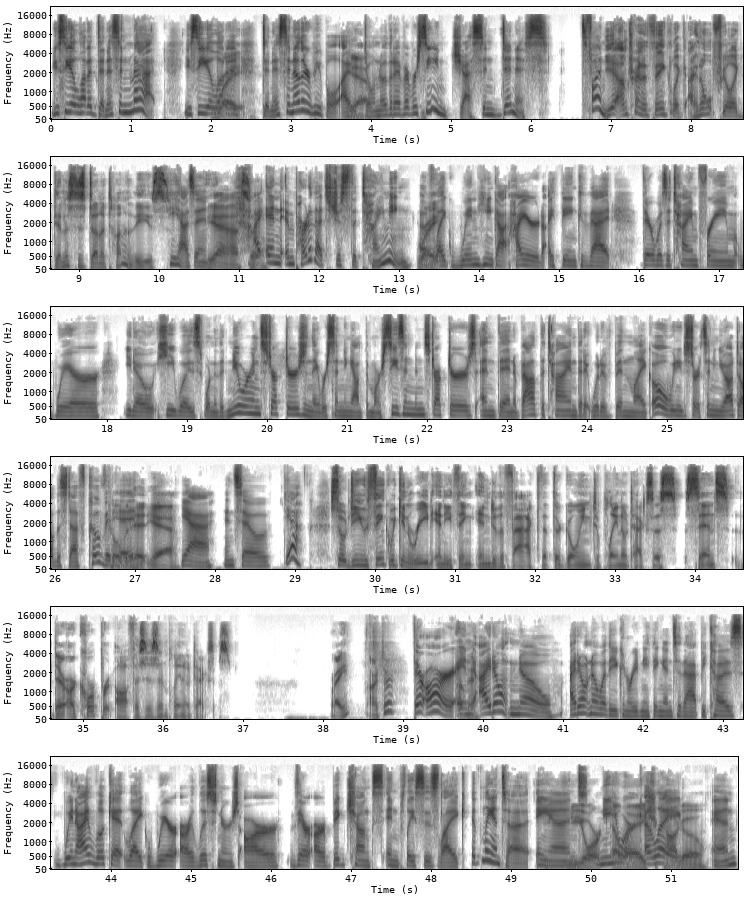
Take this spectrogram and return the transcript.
you see a lot of Denis and Matt. You see a lot Right. of Denis and other people. I Yeah. don't know that I've ever seen Jess and Denis. It's fun. Yeah, I'm trying to think. Like, I don't feel like Denis has done a ton of these. He hasn't. Yeah. So I, and and part of that's just the timing of Right. like when he got hired. I think that there was a time frame where you know he was one of the newer instructors, and they were sending out the more seasoned instructors. And then about the time that it would have been like, oh, we need to start sending you out to all this stuff, COVID, COVID hit. hit. Yeah. Yeah, and so yeah, So, do you think we can read anything into the fact that they're going to Plano, Texas, since there are corporate offices in Plano, Texas? Right? Aren't there? There are, and I don't know. I don't know whether you can read anything into that because when I look at like where our listeners are, there are big chunks in places like Atlanta and New York, New York, LA, Chicago. and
